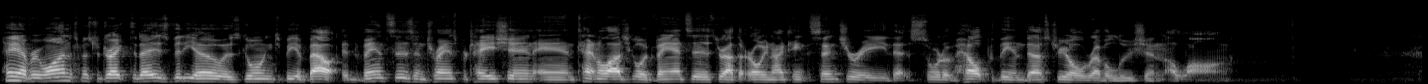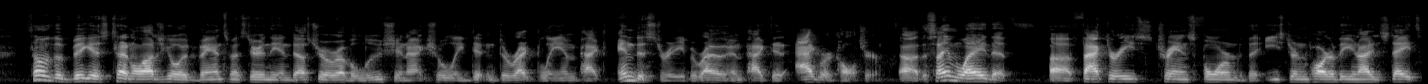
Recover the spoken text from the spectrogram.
Hey everyone, it's Mr. Drake. Today's video is going to be about advances in transportation and technological advances throughout the early 19th century that sort of helped the Industrial Revolution along. Some of the biggest technological advancements during the Industrial Revolution actually didn't directly impact industry, but rather impacted agriculture. Uh, the same way that uh, factories transformed the eastern part of the United States.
